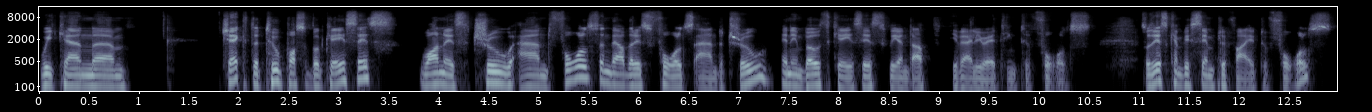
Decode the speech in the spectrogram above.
we can um, check the two possible cases. One is true and false, and the other is false and true. And in both cases, we end up evaluating to false. So this can be simplified to false.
